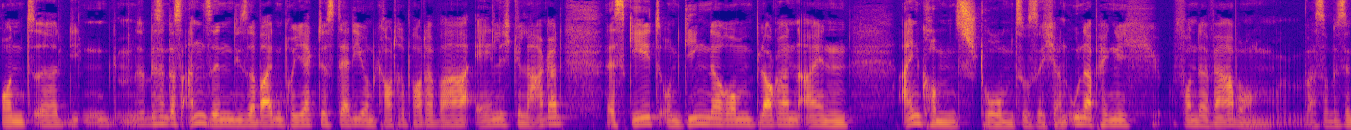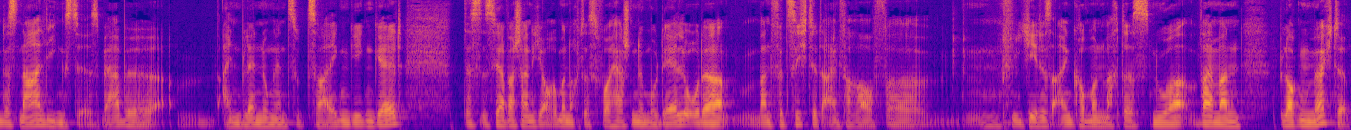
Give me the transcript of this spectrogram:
Und äh, die, ein bisschen das Ansinnen dieser beiden Projekte, Steady und Krautreporter, war ähnlich gelagert. Es geht und ging darum, Bloggern einen Einkommensstrom zu sichern, unabhängig von der Werbung, was so ein bisschen das Naheliegendste ist, Werbeeinblendungen zu zeigen gegen Geld. das ist ja wahrscheinlich auch immer noch das vorherrschende Modell oder man verzichtet einfach auf äh, jedes Einkommen und macht das nur, weil man bloggen möchte.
